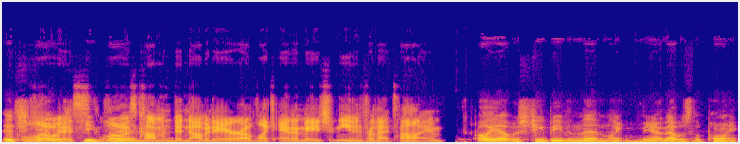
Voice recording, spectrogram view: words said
it's lowest cheap lowest then, common yeah. denominator of like animation, even for that time. Oh yeah, it was cheap even then. Like you know, that was the point.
